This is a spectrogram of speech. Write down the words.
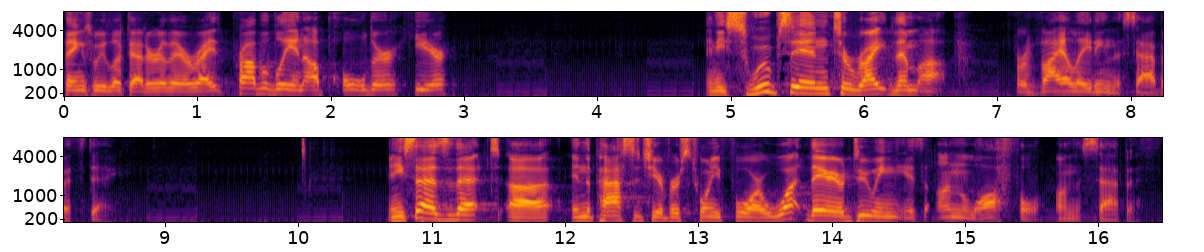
things we looked at earlier, right? Probably an upholder here. And he swoops in to write them up for violating the Sabbath day. And he says that uh, in the passage here, verse 24, what they are doing is unlawful on the Sabbath.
